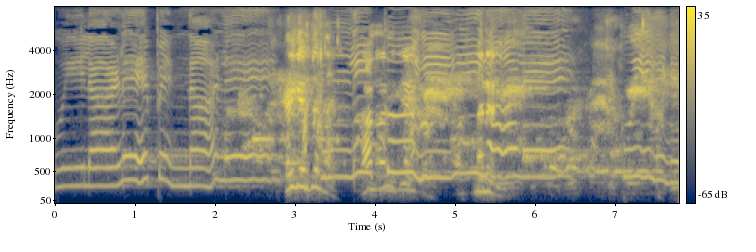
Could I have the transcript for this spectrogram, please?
കുയിലാളെ പെണ്ണാളെ കുയിലിന്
